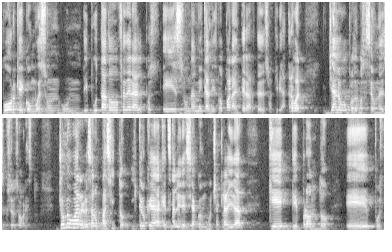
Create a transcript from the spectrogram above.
porque como es un, diputado federal, pues es un mecanismo para enterarte de su actividad. Pero bueno, ya luego podemos hacer una discusión sobre esto. Yo me voy a regresar un pasito y creo que a Quetzali decía con mucha claridad que de pronto eh, pues,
